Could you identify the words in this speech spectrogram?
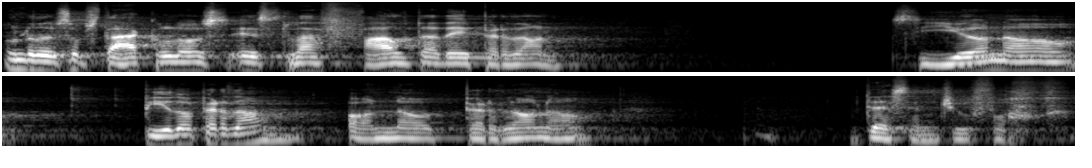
Uno de los obstáculos es la falta de perdón. Si yo no pido perdón o no perdono, desenchufo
